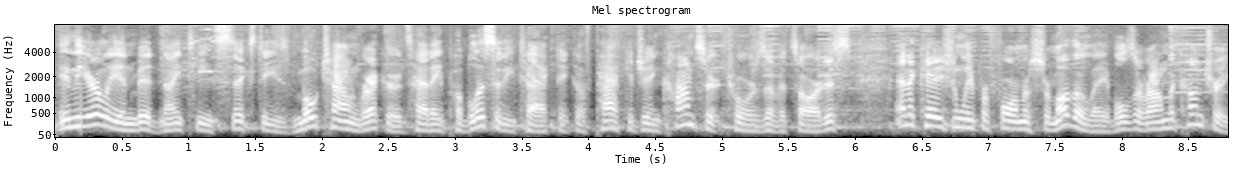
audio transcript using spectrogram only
In the early and mid 1960s, Motown Records had a publicity tactic of packaging concert tours of its artists and occasionally performers from other labels around the country.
